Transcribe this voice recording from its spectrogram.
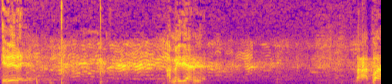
எதிரே அமைதியா இருங்க. பாப்பா.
